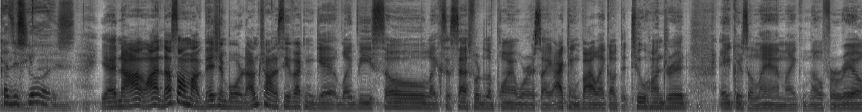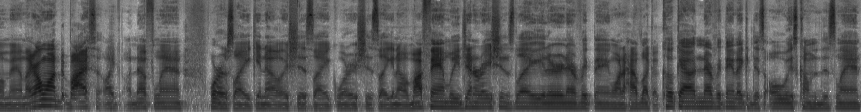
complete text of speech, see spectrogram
cause it's yours. Yeah, no, I, I- that's on my vision board. I'm trying to see if I can get like be so like successful to the point where it's like I can buy like up to 200 acres of land. Like no, for real, man. Like I want to buy like enough land where it's like you know it's just like where it's just like you know my family generations later and everything want to have like a cookout and everything. They can just always come to this land.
